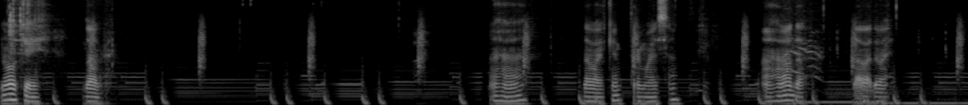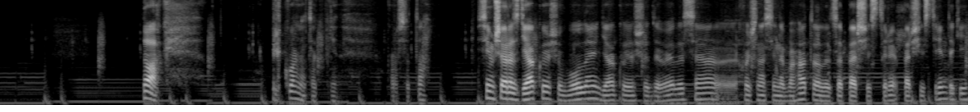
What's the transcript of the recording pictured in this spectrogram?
Ну окей, добре. Ага. Давай, Кент, тримайся. Ага, да. Давай, давай. Так. Прикольно так, блін. Красота. Всім ще раз дякую, що були. Дякую, що дивилися. Хоч нас і небагато, але це перший стрім, перший стрім такий.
